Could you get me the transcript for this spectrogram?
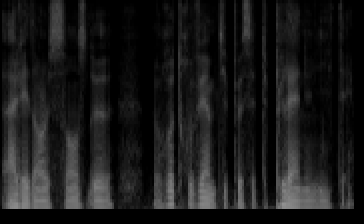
aller dans le sens de retrouver un petit peu cette pleine unité.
